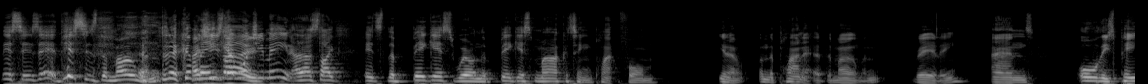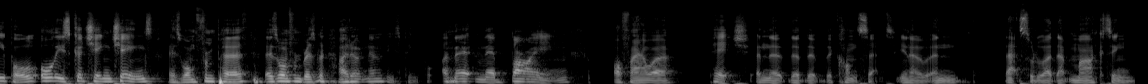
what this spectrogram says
This is it. This is the moment. Look at and me she's like, go. "What do you mean?" And I was like, "It's the biggest. We're on the biggest marketing platform, you know, on the planet at the moment, really. And all these people, all these ka-ching chings. There's one from Perth. There's one from Brisbane. I don't know these people, and they're and they're buying off our pitch and the the, the, the concept, you know, and that sort of like that marketing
